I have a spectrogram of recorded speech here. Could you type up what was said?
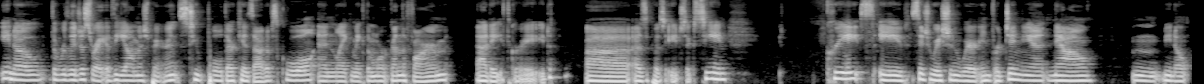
you know, the religious right of the Amish parents to pull their kids out of school and like make them work on the farm at eighth grade, uh, as opposed to age 16, creates a situation where in Virginia now, mm, you know,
